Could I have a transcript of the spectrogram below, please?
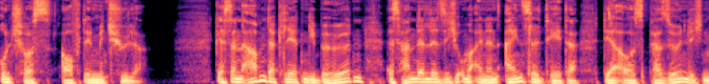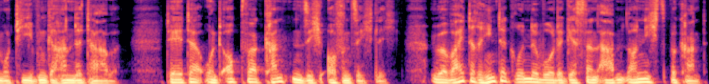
und schoss auf den Mitschüler. Gestern Abend erklärten die Behörden, es handele sich um einen Einzeltäter, der aus persönlichen Motiven gehandelt habe. Täter und Opfer kannten sich offensichtlich. Über weitere Hintergründe wurde gestern Abend noch nichts bekannt.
